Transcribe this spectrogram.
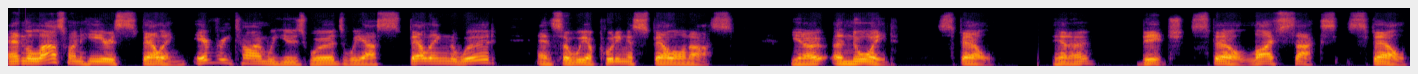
And the last one here is spelling. Every time we use words, we are spelling the word. And so we are putting a spell on us. You know, annoyed, spell. You know, bitch, spell. Life sucks, spell.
